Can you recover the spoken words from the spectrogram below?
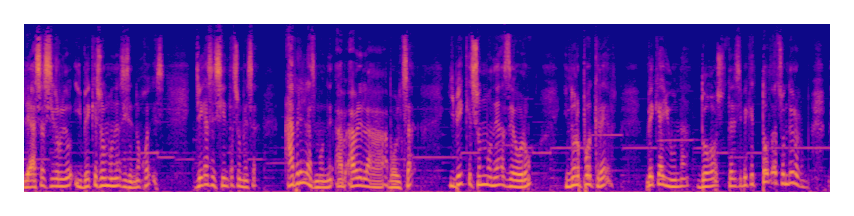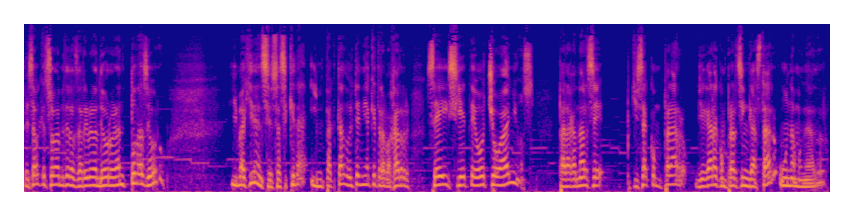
le hace así ruido y ve que son monedas y dice, no juegues. Llega, se sienta a su mesa, abre, las abre la bolsa y ve que son monedas de oro y no lo puede creer ve que hay una, dos, tres, y ve que todas son de oro. Pensaba que solamente las de arriba eran de oro, eran todas de oro. Imagínense, o sea, se queda impactado. Él tenía que trabajar seis, siete, ocho años para ganarse, quizá comprar, llegar a comprar sin gastar una moneda de oro.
